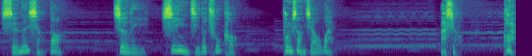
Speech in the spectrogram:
谁能想到，这里是应急的出口，通向郊外。阿秀，快，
